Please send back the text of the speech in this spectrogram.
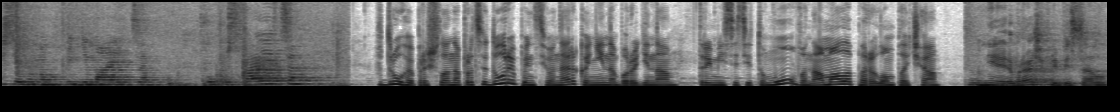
все воно піднімається, опускається. Вдруге прийшла на процедури пенсіонерка Ніна Бородіна. Три місяці тому вона мала перелом плеча. Мне врач приписал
